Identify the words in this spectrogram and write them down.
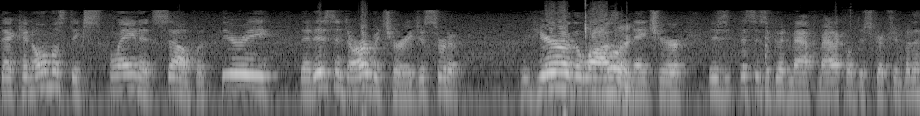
that can almost explain itself, a theory that isn't arbitrary, just sort of here are the laws right. of nature. This, this is a good mathematical description, but a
